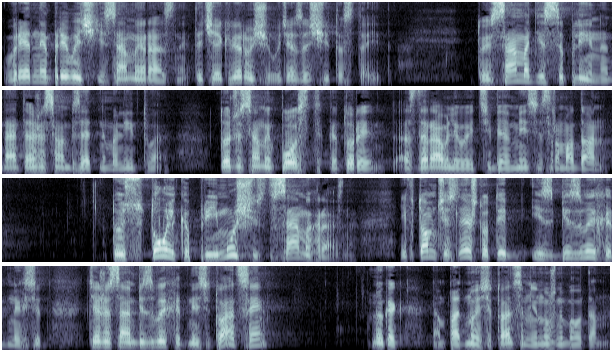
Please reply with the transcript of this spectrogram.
Вредные привычки самые разные. Ты человек верующий, у тебя защита стоит. То есть самодисциплина, да, та же самая обязательная молитва, тот же самый пост, который оздоравливает тебя вместе с Рамадан. То есть столько преимуществ самых разных. И в том числе, что ты из безвыходных, те же самые безвыходные ситуации, ну как там по одной ситуации мне нужно было там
